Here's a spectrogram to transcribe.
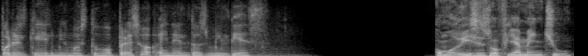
por el que él mismo estuvo preso en el 2010. Como dice Sofía Menchú,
